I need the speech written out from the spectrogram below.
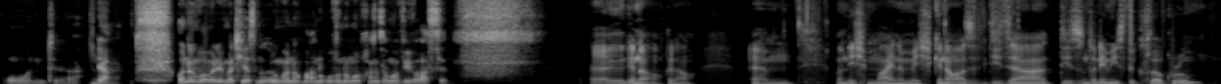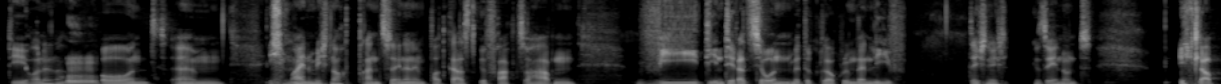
Und äh, ja. ja. Und dann wollen wir den Matthias irgendwann nochmal anrufen und mal fragen, sag mal, wie war es denn? Äh, genau, genau. Ähm, und ich meine mich, genau, also dieser, dieses Unternehmen hieß The Cloakroom, die Holländer. Mhm. Und ähm, ich meine mich noch dran zu erinnern, im Podcast gefragt zu haben, wie die Integration mit The Cloakroom dann lief, technisch gesehen. Und ich glaube,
